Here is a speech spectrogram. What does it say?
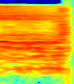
Oh.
